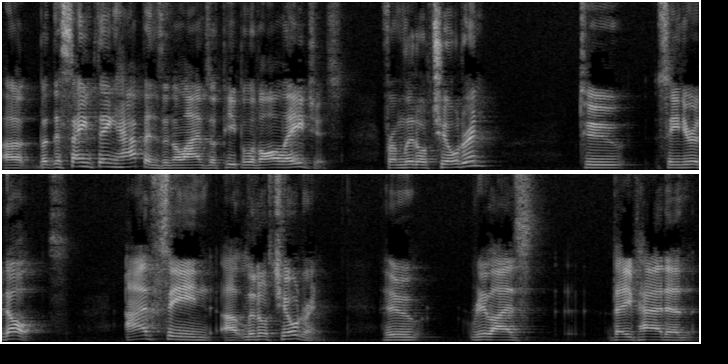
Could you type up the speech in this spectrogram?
Uh, but the same thing happens in the lives of people of all ages, from little children to senior adults. I've seen uh, little children who realize they've had an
